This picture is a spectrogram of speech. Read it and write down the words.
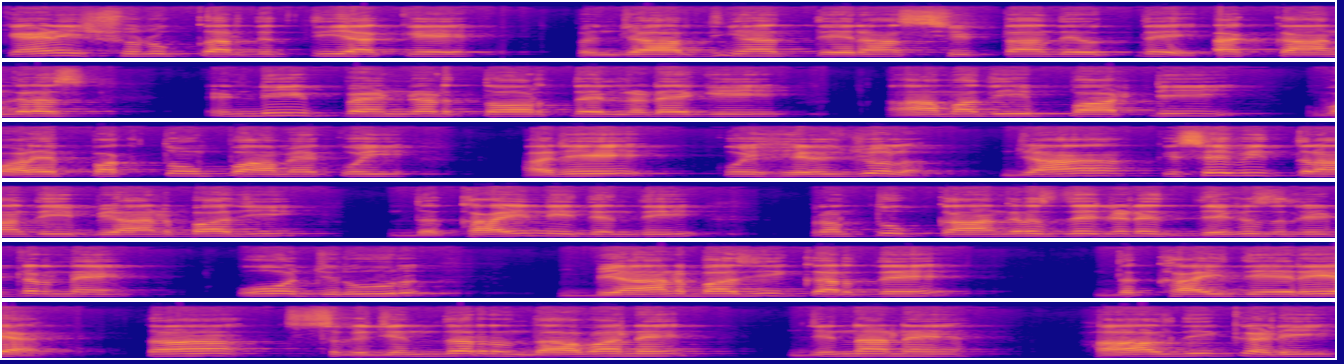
ਕਹਿਣੀ ਸ਼ੁਰੂ ਕਰ ਦਿੱਤੀ ਆ ਕਿ ਪੰਜਾਬ ਦੀਆਂ 13 ਸੀਟਾਂ ਦੇ ਉੱਤੇ ਤਾਂ ਕਾਂਗਰਸ ਇੰਡੀਪੈਂਡੈਂਟ ਤੌਰ ਤੇ ਲੜੇਗੀ। ਆਮ ਆਦਮੀ ਪਾਰਟੀ ਵਾਲੇ ਪੱਖ ਤੋਂ ਭਾਵੇਂ ਕੋਈ ਅਜੇ ਕੋਈ ਹਿਲਜੁਲ ਜਾਂ ਕਿਸੇ ਵੀ ਤਰ੍ਹਾਂ ਦੀ ਬਿਆਨਬਾਜ਼ੀ ਦਿਖਾਈ ਨਹੀਂ ਦਿੰਦੀ, ਪਰੰਤੂ ਕਾਂਗਰਸ ਦੇ ਜਿਹੜੇ ਦਿਗਜ ਲੀਡਰ ਨੇ ਉਹ ਜ਼ਰੂਰ ਬਿਆਨਬਾਜ਼ੀ ਕਰਦੇ ਦਿਖਾਈ ਦੇ ਰਿਹਾ ਤਾਂ ਸੁਖਜਿੰਦਰ ਰੰਦਾਵਾ ਨੇ, ਜਿਨ੍ਹਾਂ ਨੇ ਹਾਲ ਦੀ ਘੜੀ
